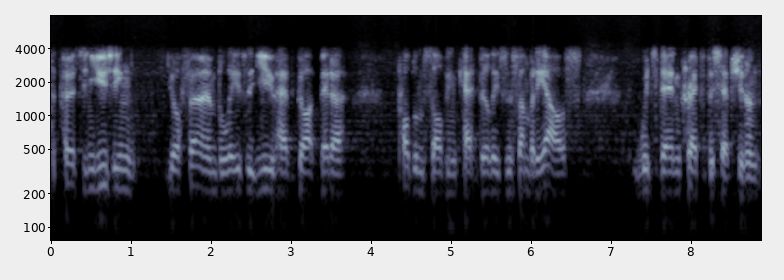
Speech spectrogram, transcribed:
the person using your firm believes that you have got better problem solving capabilities than somebody else, which then creates perception and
